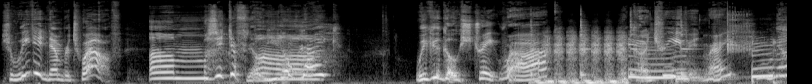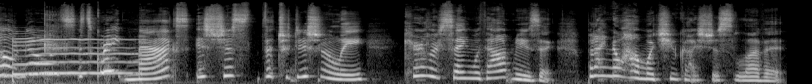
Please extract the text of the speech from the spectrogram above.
So we did number 12. Um, Is it the flow you don't like? We could go straight rock, country even, right? no, no, it's it's great, Max. It's just that traditionally carolers sang without music, but I know how much you guys just love it.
